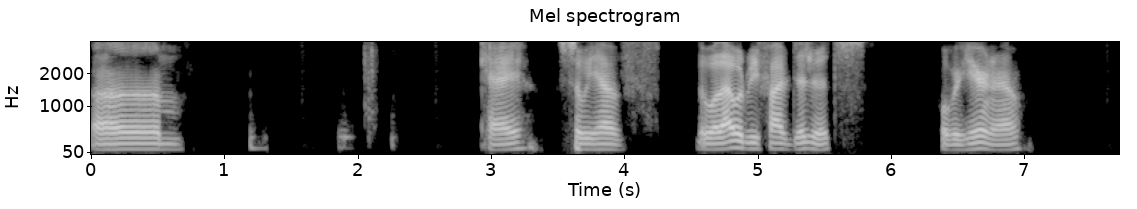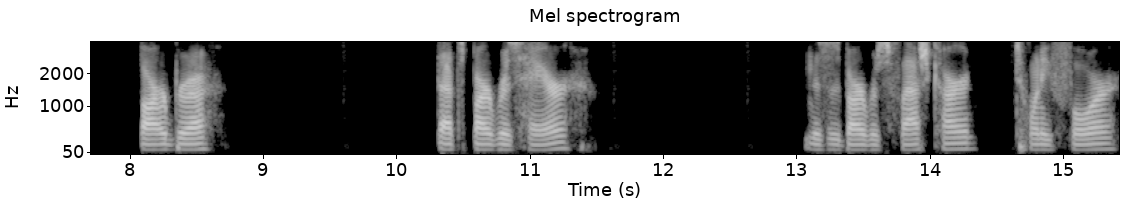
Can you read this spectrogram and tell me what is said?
Um. Okay, so we have. Well, that would be five digits over here now. Barbara. That's Barbara's hair. This is Barbara's flashcard. 24.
